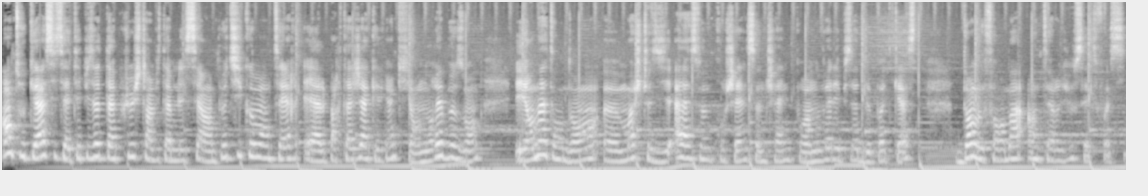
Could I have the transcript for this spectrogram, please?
En tout cas, si cet épisode t'a plu, je t'invite à me laisser un petit commentaire et à le partager à quelqu'un qui en aurait besoin. Et en attendant, moi je te dis à la semaine prochaine, Sunshine, pour un nouvel épisode de podcast dans le format interview cette fois-ci.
